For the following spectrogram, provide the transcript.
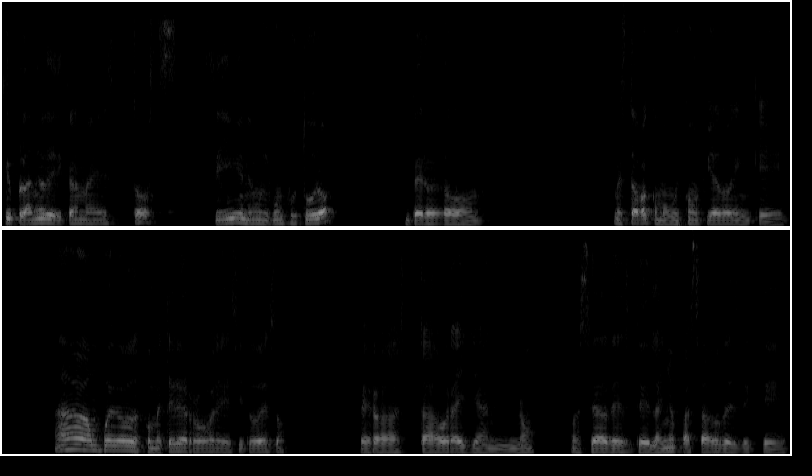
¿qué planeo dedicarme a esto? Sí, en algún futuro, pero me estaba como muy confiado en que, ah, aún puedo cometer errores y todo eso, pero hasta ahora ya no. O sea, desde el año pasado, desde que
